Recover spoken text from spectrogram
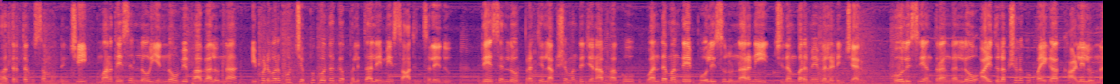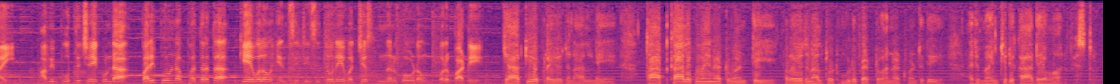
భద్రతకు సంబంధించి మన దేశంలో ఎన్నో విభాగాలున్నా ఇప్పటి వరకు చెప్పుకోదగ్గ ఫలితాలేమీ సాధించలేదు. దేశంలో ప్రతి లక్ష మంది జనాభాకు వంద మందే పోలీసులున్నారని చిదంబరమే వెల్లడించారు. పోలీసు యంత్రాంగంలో ఐదు లక్షలకు పైగా ఖాళీలున్నాయి. అవి పూర్తి చేయకుండా పరిపూర్ణ భద్రత కేవలం ఎన్సీటీసీతోనే వచ్చేస్తుందనుకోవడం పొరపాటే. జాతీయ ప్రయోజనాలని తాత్కాలికమైనటువంటి ప్రయోజనాలతో ముడిపెట్టడం అన్నటువంటిది అది మంచిది కాదేమో అనిపిస్తుంటుంది.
